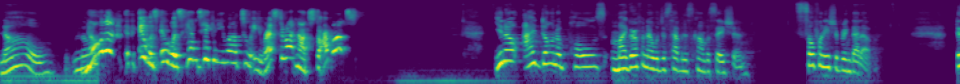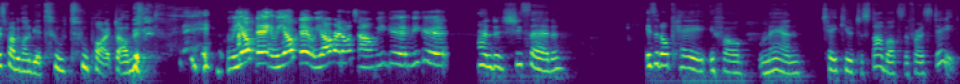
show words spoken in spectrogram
No, no, no. It was it was him taking you out to a restaurant, not Starbucks. You know, I don't oppose. My girlfriend and I were just having this conversation. So funny you should bring that up. This is probably going to be a two two part. Um, we okay. We okay. We all right on time. We good. We good. And she said, "Is it okay if a man take you to Starbucks the first date?"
